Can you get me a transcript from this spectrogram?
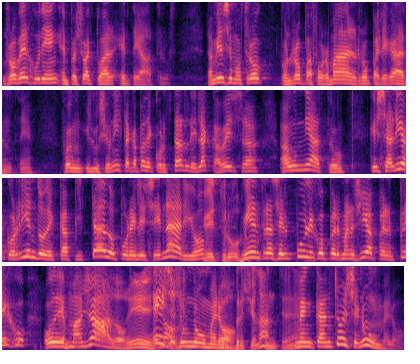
Robert Houdin empezó a actuar en teatros. También se mostró con ropa formal, ropa elegante. Fue un ilusionista capaz de cortarle la cabeza a un niato que salía corriendo decapitado por el escenario Qué mientras el público permanecía perplejo o desmayado. Sí. Ese No, es un número. Impresionante, ¿eh? Me encantó ese número.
